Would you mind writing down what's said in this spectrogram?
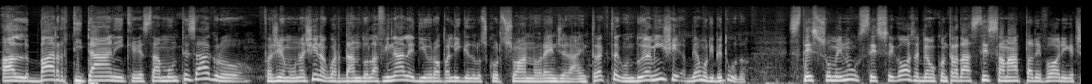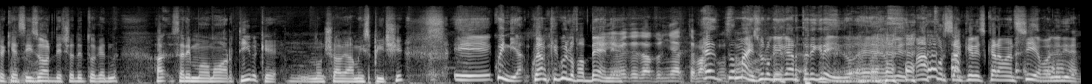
al bar Titanic che sta a Montesagro, facevamo una cena guardando la finale di Europa League dello scorso anno Ranger Eintracht con due amici. Abbiamo ripetuto stesso menù, stesse cose. Abbiamo incontrato la stessa matta dei fuori che ci ha chiesto i soldi e ci ha detto che ah, saremmo morti perché non ce l'avevamo i spicci. E quindi anche quello fa Non bene. gli avete dato niente, Eh, manco ormai solo che carte di credito, eh, ma forse anche per scaramanzia, voglio dire.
